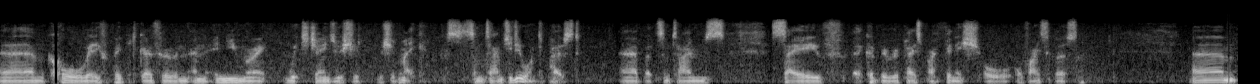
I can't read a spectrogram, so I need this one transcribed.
um, call really for people to go through and, and enumerate which changes we should we should make. Because sometimes you do want to post, uh, but sometimes save it could be replaced by finish or, or vice versa. Um,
